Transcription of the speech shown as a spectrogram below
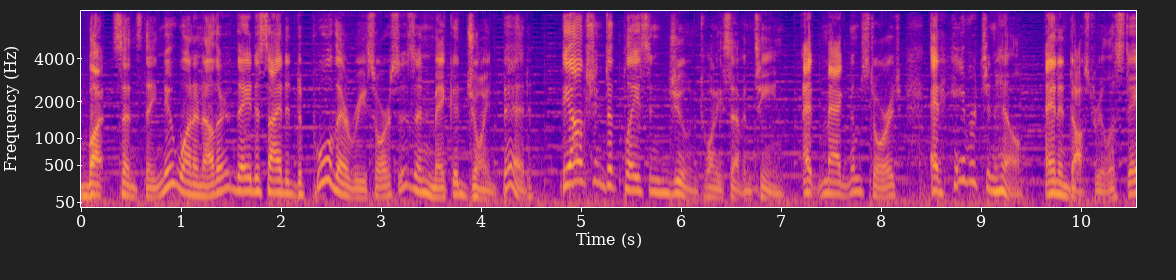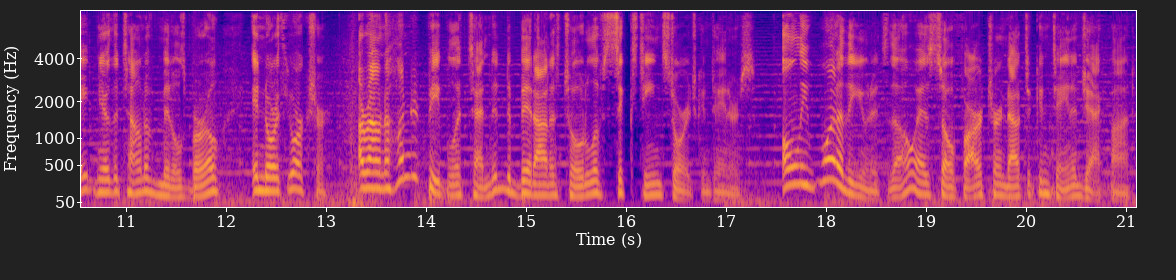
But since they knew one another, they decided to pool their resources and make a joint bid. The auction took place in June 2017 at Magnum Storage at Haverton Hill, an industrial estate near the town of Middlesbrough in North Yorkshire. Around 100 people attended to bid on a total of 16 storage containers. Only one of the units, though, has so far turned out to contain a jackpot.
